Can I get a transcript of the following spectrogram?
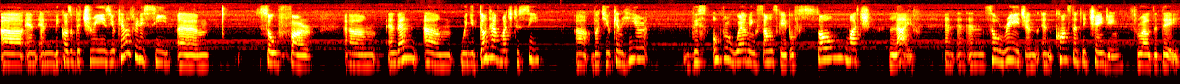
Uh, and, and because of the trees, you cannot really see um, so far. Um, and then um, when you don't have much to see, uh, but you can hear this overwhelming soundscape of so much life and, and, and so rich and, and constantly changing throughout the day.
